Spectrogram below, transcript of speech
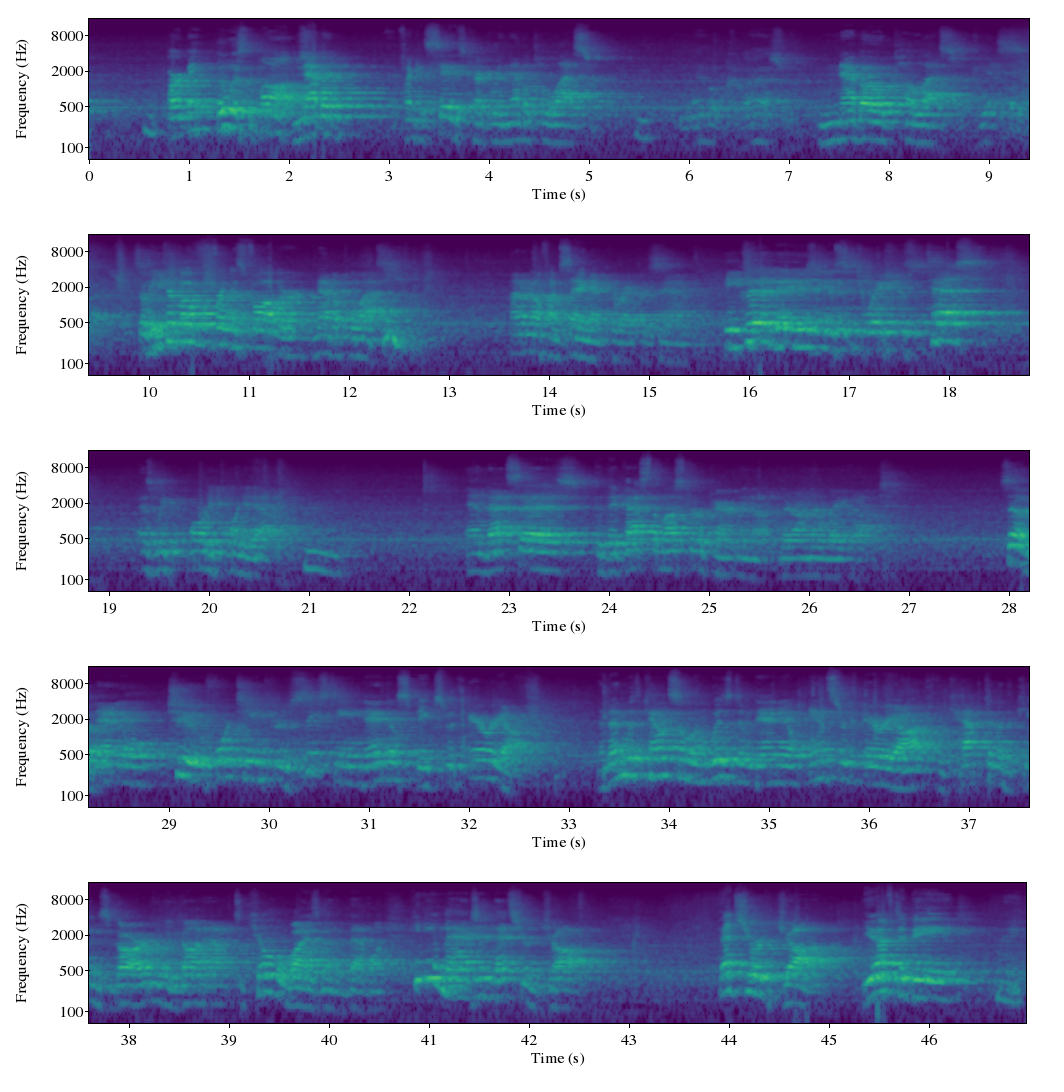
Pardon me? Who was the pops? Nabo, if I can say this correctly, Nabopolassar. Nabopolassar, yes. So he took over from his father, Nabopolassar. I don't know if I'm saying that correctly, Sam. He could have been using the situation as a test, as we already pointed out. And that says, did they pass the muster? Apparently not. They're on their way out. So, Daniel 2 14 through 16, Daniel speaks with Arioch. And then, with counsel and wisdom, Daniel answered Arioch, the captain of the king's guard, who had gone out to kill the wise men of Babylon. Can you imagine? That's your job. That's your job. You have to be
